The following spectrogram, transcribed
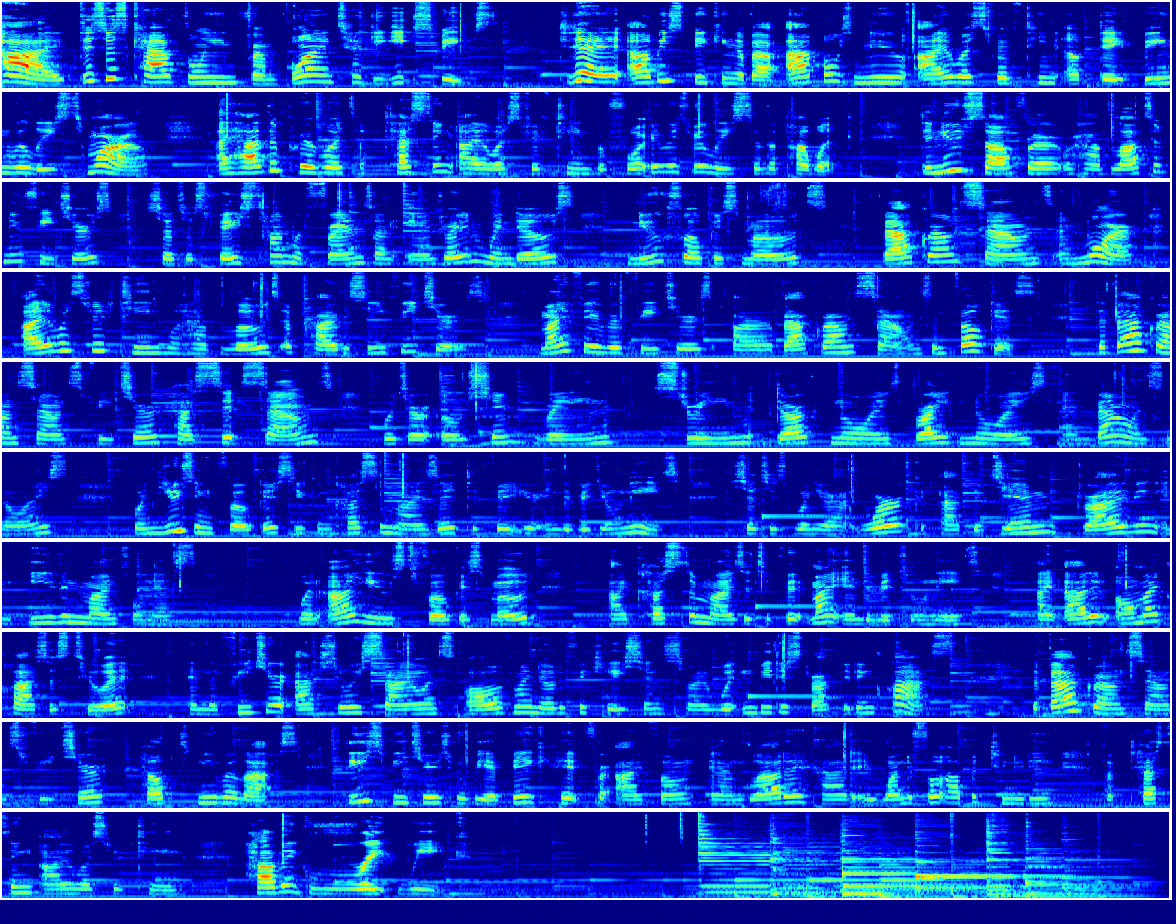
Hi, this is Kathleen from Blind Techie Geek Speaks. Today, I'll be speaking about Apple's new iOS 15 update being released tomorrow. I had the privilege of testing iOS 15 before it was released to the public. The new software will have lots of new features, such as FaceTime with friends on Android and Windows, new focus modes, background sounds, and more. iOS 15 will have loads of privacy features. My favorite features are background sounds and focus. The background sounds feature has sit sounds, which are ocean, rain, stream, dark noise, bright noise, and balance noise. When using focus, you can customize it to fit your individual needs, such as when you're at work, at the gym, driving, and even mindfulness. When I used focus mode, I customized it to fit my individual needs. I added all my classes to it and the feature actually silenced all of my notifications so I wouldn't be distracted in class. The background sounds feature helped me relax. These features will be a big hit for iPhone, and I'm glad I had a wonderful opportunity of testing iOS 15. Have a great week!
